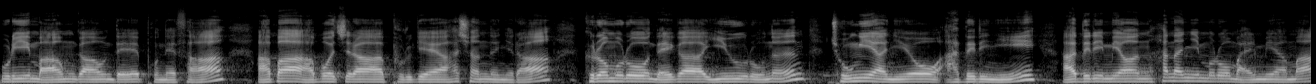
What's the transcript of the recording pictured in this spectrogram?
우리 마음 가운데 보내사 아바 아버지라 부르게 하셨느니라 그러므로 내가 이후로는 종이 아니요 아들이니 아들이면 하나님으로 말미암아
